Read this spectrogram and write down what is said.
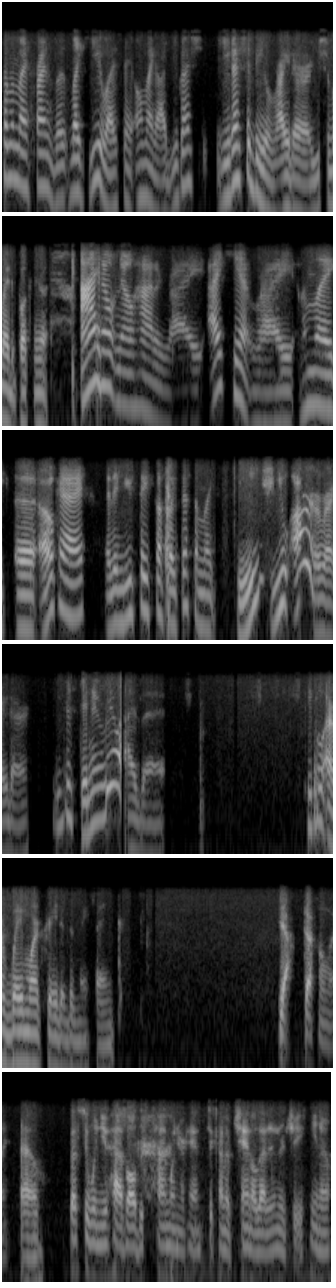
some of my friends like you, I say, "Oh my God, you guys, you guys should be a writer. You should write a book." And they're like, I don't know how to write. I can't write. I'm like, uh, okay. And then you say stuff like this. I'm like, see, you are a writer. You just didn't realize it. People are way more creative than they think. Yeah, definitely. So Especially when you have all this time on your hands to kind of channel that energy. You know.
